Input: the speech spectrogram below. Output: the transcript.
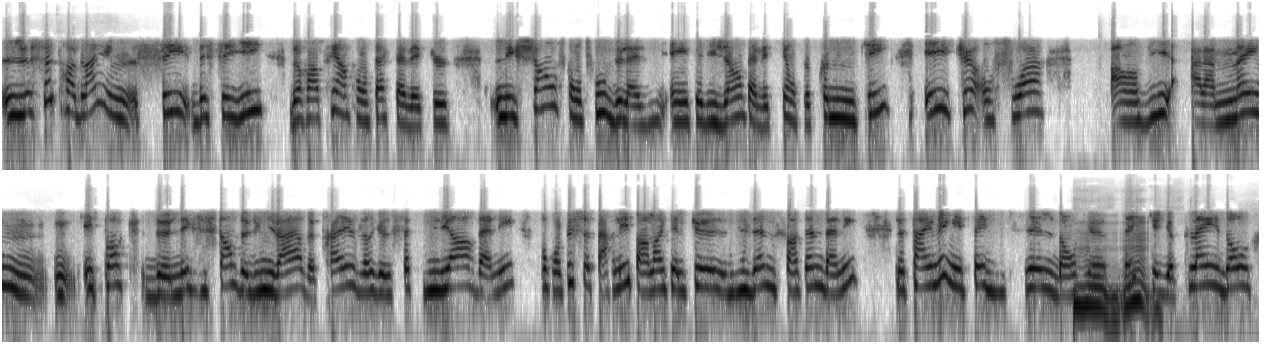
Le seul problème, c'est d'essayer de rentrer en contact avec eux. Les chances qu'on trouve de la vie intelligente avec qui on peut communiquer et qu'on soit en vie à la même époque de l'existence de l'univers de 13,7 milliards d'années pour qu'on puisse se parler pendant quelques dizaines ou centaines d'années. Le timing est peut-être difficile, donc mmh, euh, peut-être mmh. qu'il y a plein d'autres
